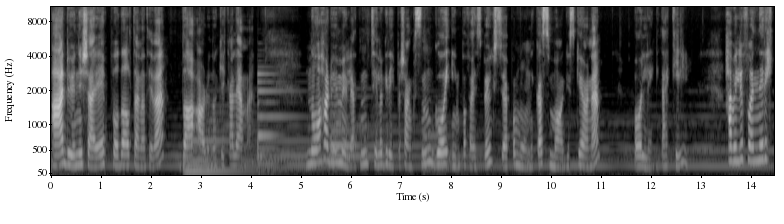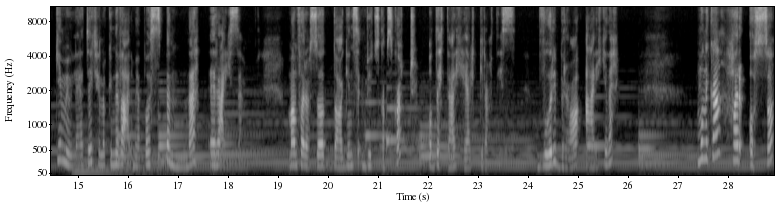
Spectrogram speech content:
Er du nysgjerrig på det alternativet? Da er du nok ikke alene. Nå har du muligheten til å gripe sjansen. Gå inn på Facebook, søk på Monicas magiske hjørne, og legg deg til. Her vil du få en rekke muligheter til å kunne være med på spennende reise. Man får også dagens budskapskort, og dette er helt gratis. Hvor bra er ikke det? Monica har også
